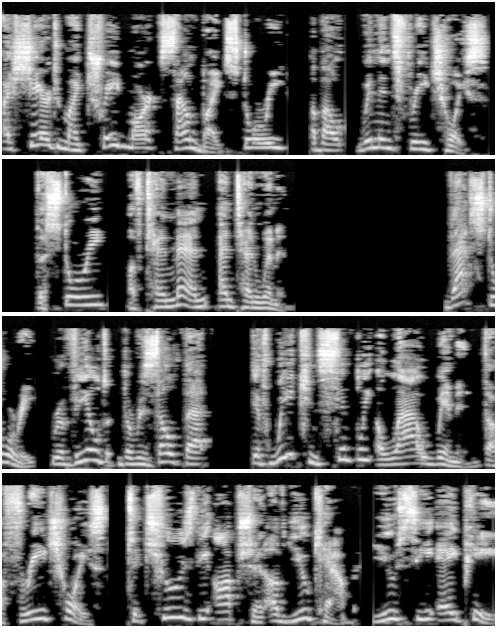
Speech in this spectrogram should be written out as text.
I shared my trademark soundbite story about women's free choice, the story of 10 men and 10 women. That story revealed the result that if we can simply allow women the free choice to choose the option of UCAP, UCAP,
